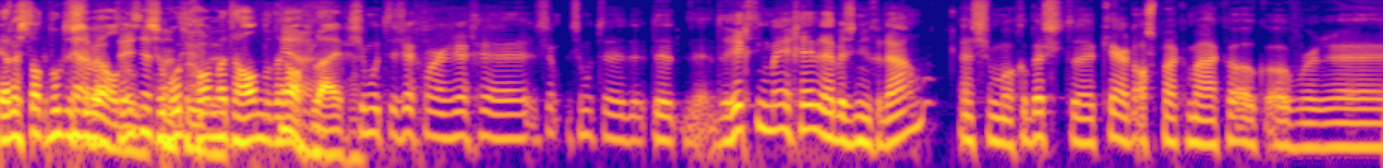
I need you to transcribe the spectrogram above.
Ja, dus dat moeten ze wel doen. Ze moeten gewoon met de handen eraf blijven. Ze moeten zeg maar zeggen, ze, ze moeten de, de, de, richting meegeven. Dat hebben ze nu gedaan. En ze mogen best uh, keer de afspraken maken ook over, uh,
